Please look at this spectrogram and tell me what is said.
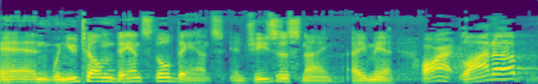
And when you tell them to dance, they'll dance. In Jesus' name, amen. All right, line up.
